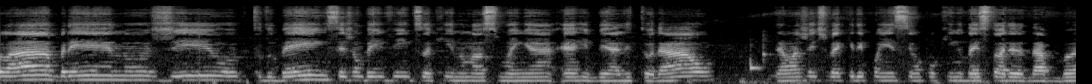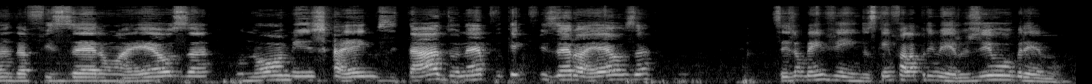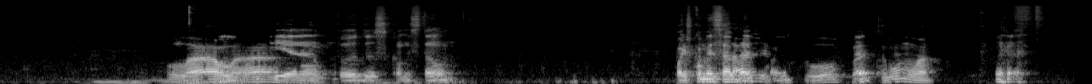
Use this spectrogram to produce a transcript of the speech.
Olá, Breno, Gil, tudo bem? Sejam bem-vindos aqui no nosso Manhã RBA Litoral. Então, a gente vai querer conhecer um pouquinho da história da banda Fizeram a Elsa. O nome já é inusitado, né? Por que, que fizeram a Elsa? Sejam bem-vindos. Quem fala primeiro, Gil ou Breno? Olá, olá. Bom dia a todos, como estão? Pode começar, Breno. Opa, é? então vamos lá.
